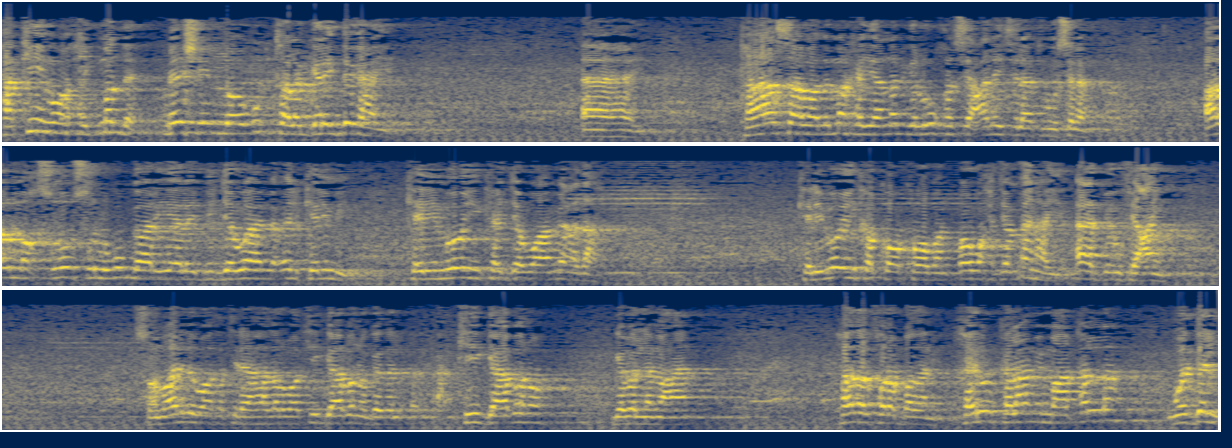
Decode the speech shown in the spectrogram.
Xakiim oo xikmad leh meeshii loogu talagalay degahaya kaasaa waade marka yaa nabiga lagu khasay calayhi salaatu wasalaam. Almaqsuusu lagu gaar yeelay bijawaamici lkelimi kelimooyinka jawaamicda kelimooyinka kookooban oo wax jamcinhaya aad bay u fiican soomaalida waata tidhaha hadal waa kii gaabanoo kii gaabanoo gabalna macaan. Hadal fara badani khayrulkalaami maa qalla wadal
